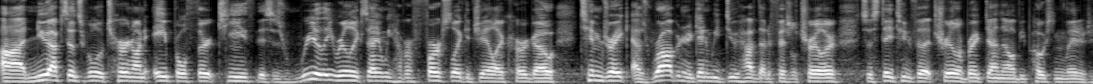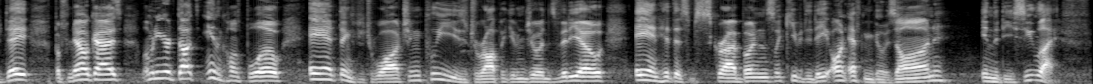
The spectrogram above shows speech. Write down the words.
Uh, new episodes will return on April 13th. This is really, really exciting. We have our first look at Jay Lycurgo, Tim Drake as Robin. And again, we do have that official trailer, so stay tuned for that trailer breakdown that I'll be posting later today. But for now, guys, guys. Let me know your thoughts in the comments below. And thanks for watching. Please drop a like if you enjoyed this video and hit the subscribe button so I keep you to date on everything goes on in the DC life.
